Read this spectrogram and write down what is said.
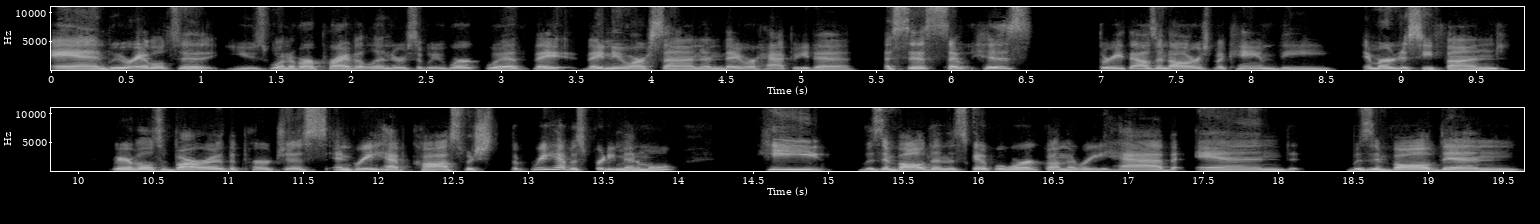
And we were able to use one of our private lenders that we work with. They they knew our son and they were happy to assist. So his three thousand dollars became the emergency fund we were able to borrow the purchase and rehab costs, which the rehab was pretty minimal. He was involved in the scope of work on the rehab and was involved in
